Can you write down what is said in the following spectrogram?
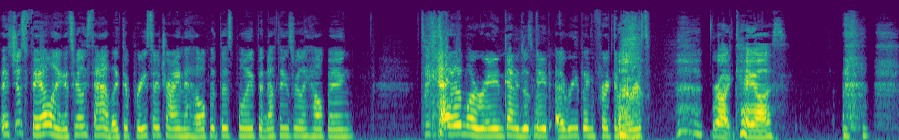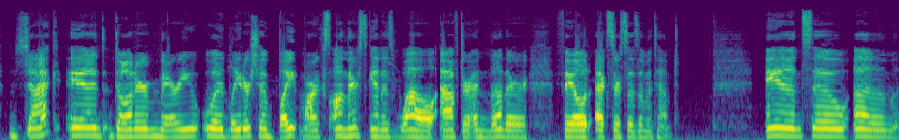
It's just failing. It's really sad. Like the priests are trying to help at this point, but nothing's really helping. It's like Ed and Lorraine kind of just made everything freaking worse. Brought chaos. Jack and daughter Mary would later show bite marks on their skin as well after another failed exorcism attempt. And so, um,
